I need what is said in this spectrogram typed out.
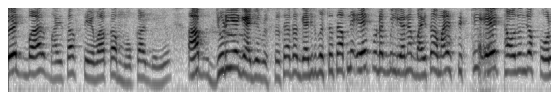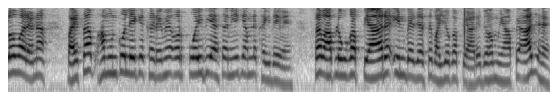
एक बार भाई साहब सेवा का मौका दीजिए आप जुड़िए गैजेट बस्टर से। अगर गैजेट बस्टर से आपने एक प्रोडक्ट भी लिया ना भाई साहब हमारे 68,000 जो फॉलोवर है ना भाई साहब हम उनको लेके खड़े हुए हैं और कोई भी ऐसा नहीं है कि हमने खरीदे हुए हैं। सब आप लोगों का प्यार है इन जैसे भाइयों का प्यार है जो हम यहाँ पे आज हैं।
